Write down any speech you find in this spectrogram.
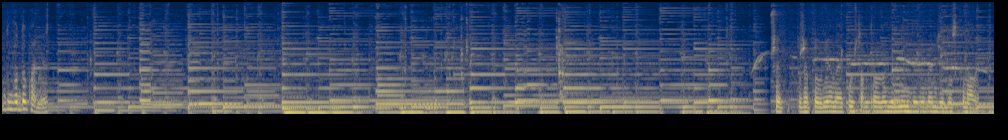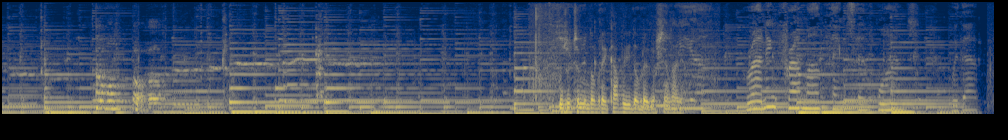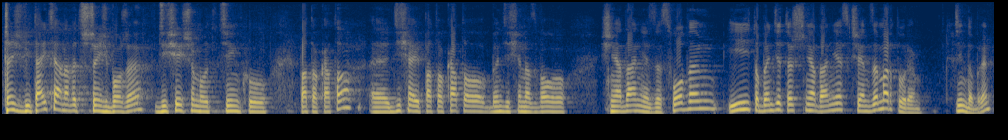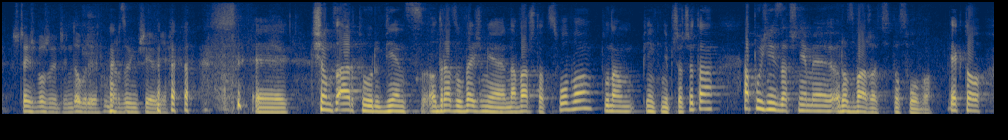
no, no dokładnie. Prze, przepełnione jakąś tam teologią nigdy nie będzie doskonały. No, spoko. Życzymy dobrej kawy i dobrego śniadania. Cześć, witajcie, a nawet szczęść Boże w dzisiejszym odcinku Patokato. E, Dzisiaj Patokato będzie się nazywało śniadanie ze słowem i to będzie też śniadanie z księdzem Arturem. Dzień dobry. Szczęść Boże, dzień dobry, bardzo mi przyjemnie. E, Ksiądz Artur więc od razu weźmie na warsztat słowo, tu nam pięknie przeczyta, a później zaczniemy rozważać to słowo. Jak to,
